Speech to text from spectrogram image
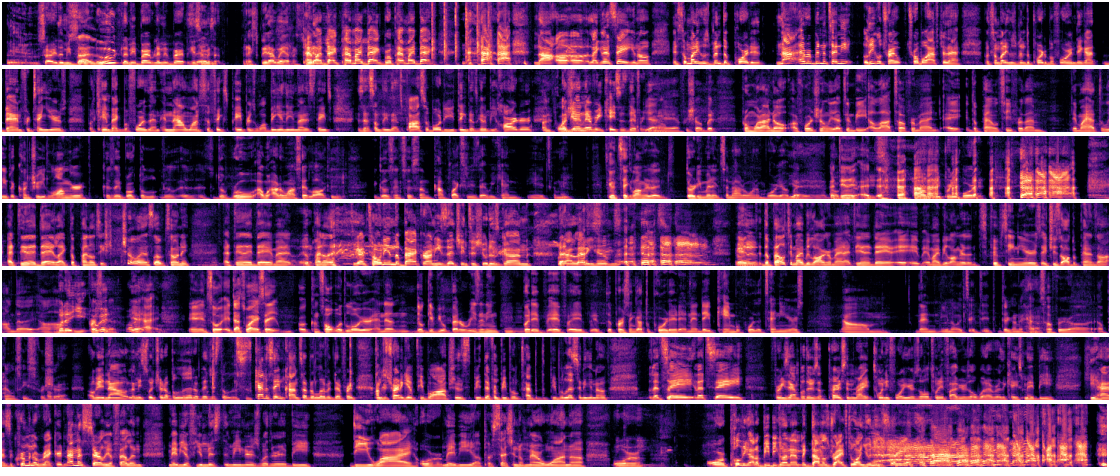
Sorry, let me burp. Salud. Let me burp. Let me burp. Because Respira, güey. Pat my back, pat my back, bro, pat my back. nah, uh, uh, like let's say, you know, if somebody who's been deported, not ever been into any legal tri- trouble after that, but somebody who's been deported before and they got banned for 10 years, but came back before then and now wants to fix papers while being in the United States, is that something that's possible? Do you think that's going to be harder? Unfortunately. Again, every case is different. Yeah, you know? yeah, yeah, for sure. But from what I know, unfortunately, that's gonna be a lot tougher, man. Eh, The penalty for them, they might have to leave the country longer because they broke the the, uh, the rule. I don't want to say law because it goes into some complexities that we can. Yeah, it's gonna be. It's gonna take longer than thirty minutes, and I don't want to bore y'all. Yeah, But yeah, yeah. at the end, at, the, already pretty bored. at the end of the day, like the penalty, shut your ass up, Tony. At the end of the day, man, the penalty. You got Tony in the background. He's itching to shoot his gun. We're not letting him. it, the penalty might be longer, man. At the end of the day, it, it, it might be longer than 15 years. It just all depends on, on the uh, on But the it- you- person. okay, that- yeah, I, and so it, that's why I say uh, consult with a lawyer, and then they'll give you a better reasoning. Mm-hmm. But if, if if if the person got deported and then they came before the 10 years, um, then you know it's it, it, they're gonna have tougher uh, uh, penalties for sure. Okay. Okay, now let me switch it up a little bit. Just to, this is kind of same concept, a little bit different. I'm just trying to give people options, different people, type of people listening. You know, let's say, let's say, for example, there's a person, right, 24 years old, 25 years old, whatever the case may be. He has a criminal record, not necessarily a felon, maybe a few misdemeanors, whether it be DUI or maybe a possession of marijuana or. Or pulling out a BB gun at McDonald's drive-thru on Union Street.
